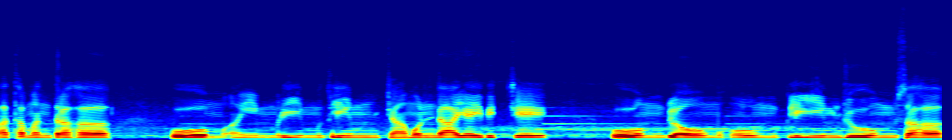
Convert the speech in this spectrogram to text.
अथ मन्त्रः ॐ ऐं ह्रीं क्लीं चामुण्डायै विच्चे। ॐ ग्लौं हूं क्लीं जूं सः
